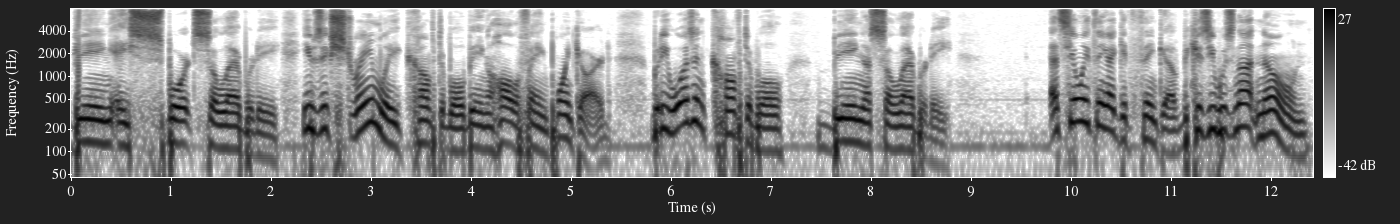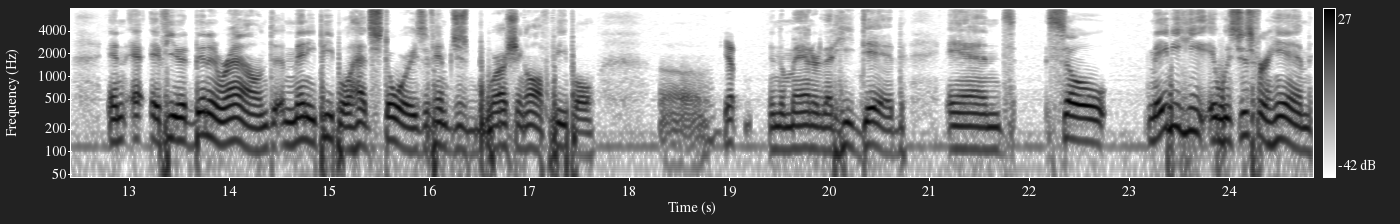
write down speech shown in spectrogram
being a sports celebrity. He was extremely comfortable being a Hall of Fame point guard, but he wasn't comfortable being a celebrity. That's the only thing I could think of because he was not known. And if you had been around, many people had stories of him just brushing off people. Uh, yep. In the manner that he did, and so maybe he it was just for him.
